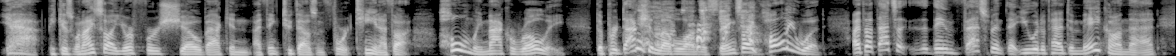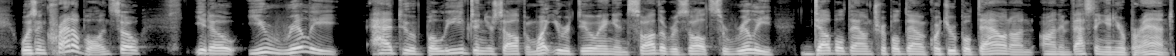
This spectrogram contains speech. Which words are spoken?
yeah, because when I saw your first show back in, I think 2014, I thought, holy macaroni, the production level on this thing's like Hollywood. I thought that's a, the investment that you would have had to make on that was incredible. And so, you know, you really had to have believed in yourself and what you were doing and saw the results to really double down, triple down, quadruple down on on investing in your brand.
